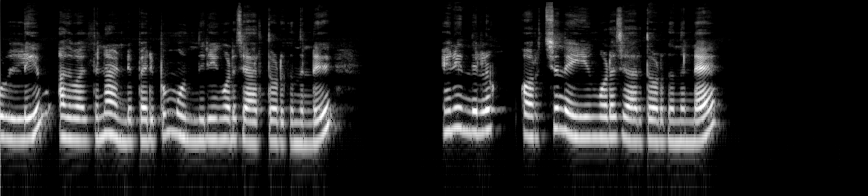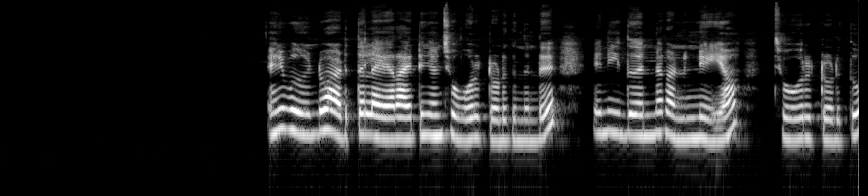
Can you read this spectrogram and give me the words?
ഉള്ളിയും അതുപോലെ തന്നെ അണ്ടിപ്പരിപ്പും മുന്തിരിയും കൂടെ ചേർത്ത് കൊടുക്കുന്നുണ്ട്. ഇനി ഇതിൽ കുറച്ച് നെയ്യും കൂടെ ചേർത്ത് കൊടുക്കുന്നുണ്ട്. ഇനി വീണ്ടും അടുത്ത ലെയറായിട്ട് ഞാൻ ചോറ് ഇട്ട് കൊടുക്കുന്നുണ്ട്. ഇനി ഇത് തന്നെ കണ്ടിന്യൂ ചെയ്യാം. ചോറ് ഇട്ട് കൊടുത്തു.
